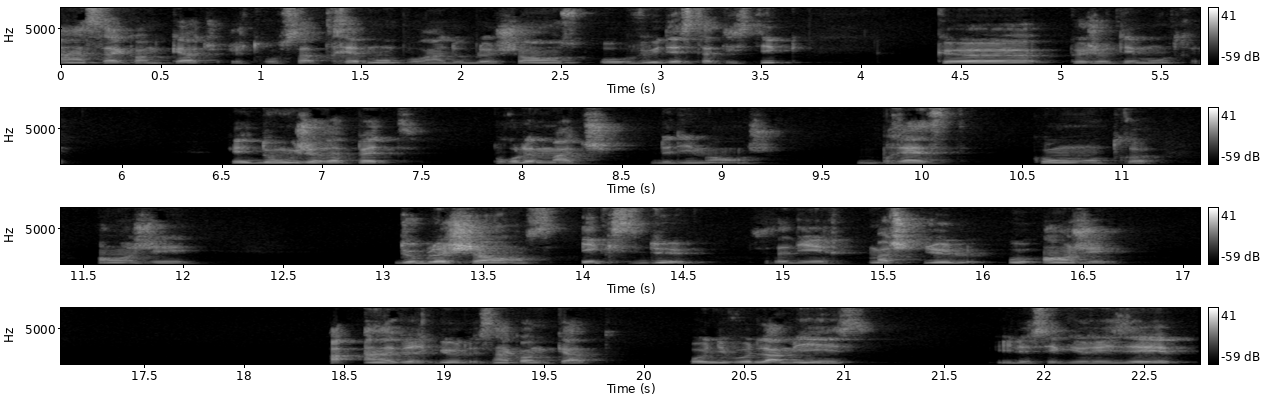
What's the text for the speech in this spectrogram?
1,54, je trouve ça très bon pour un double chance au vu des statistiques que, que je t'ai montrées. Et donc je répète pour le match de dimanche, Brest contre Angers, double chance X2, c'est-à-dire match nul ou Angers, à 1,54. Au niveau de la mise, il est sécurisé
